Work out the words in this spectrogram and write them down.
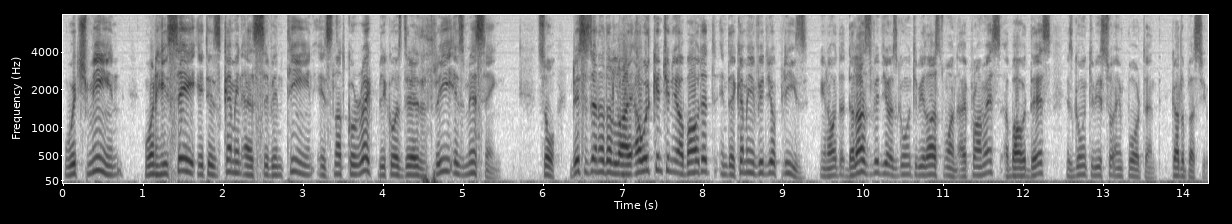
which mean when he say it is coming as 17 it's not correct because there the 3 is missing. So this is another lie. I will continue about it in the coming video please. You know the, the last video is going to be last one I promise about this is going to be so important. God bless you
